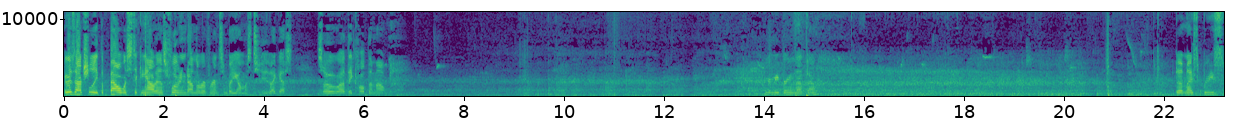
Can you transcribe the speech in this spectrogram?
it was actually the bow was sticking out and it's floating down the river, and somebody almost hit it, I guess. So uh, they called them out. I'm gonna be bringing that down. That nice breeze.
